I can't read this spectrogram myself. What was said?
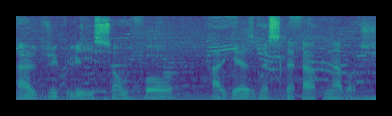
الدریبلی سامفور هرگز مثل قبل نباش.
